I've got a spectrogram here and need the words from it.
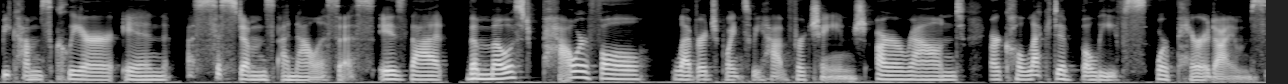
becomes clear in a systems analysis is that the most powerful leverage points we have for change are around our collective beliefs or paradigms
